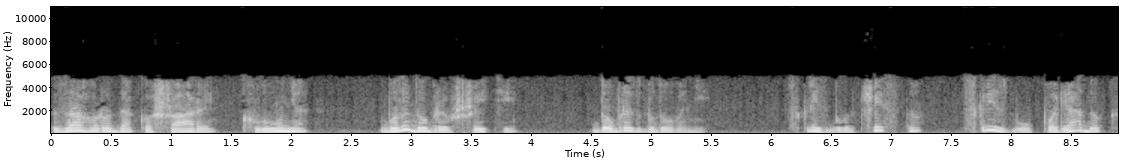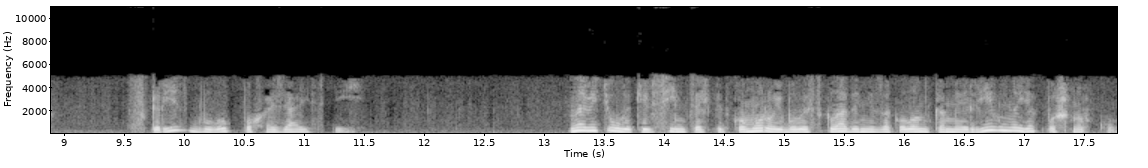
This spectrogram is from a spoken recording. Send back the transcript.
загорода, кошари, клуня були добре вшиті, добре збудовані. Скрізь було чисто, скрізь був порядок, скрізь було по хазяйській. Навіть улики в сінцях під коморою були складені за колонками рівно, як по шнурку.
